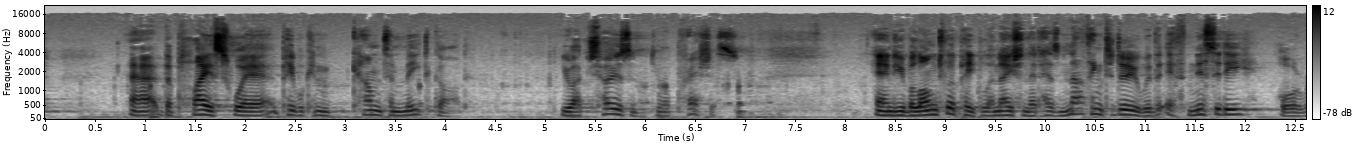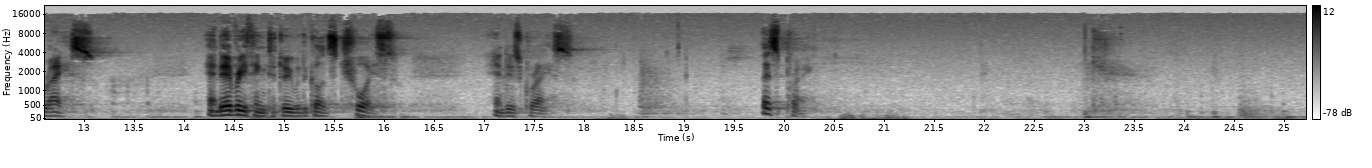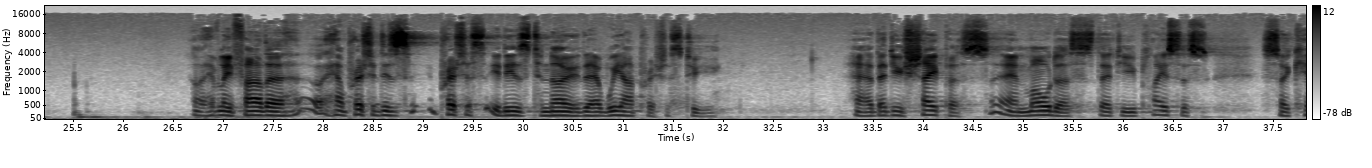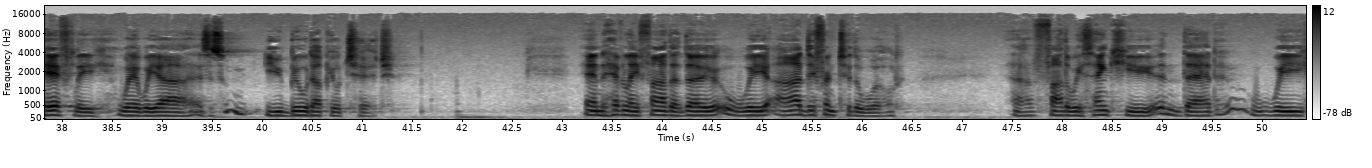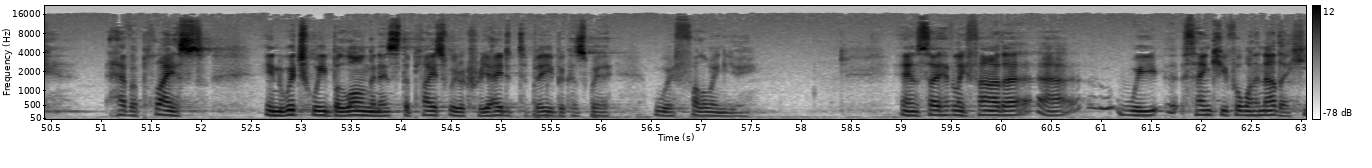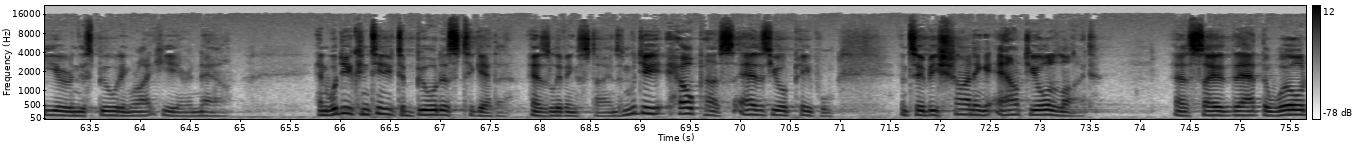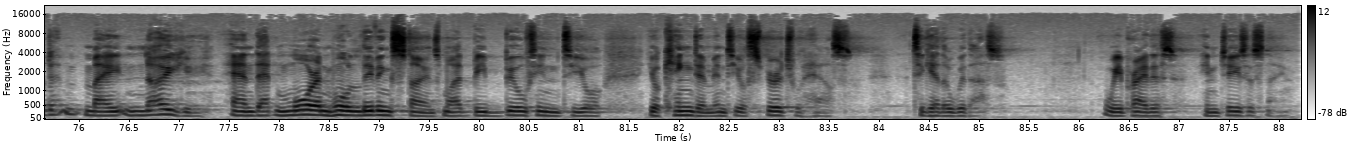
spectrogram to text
uh, the place where people can come to meet God. You are chosen, you are precious. And you belong to a people, a nation that has nothing to do with ethnicity or race, and everything to do with God's choice and His grace. Let's pray. Oh, Heavenly Father, how precious it, is, precious it is to know that we are precious to you, uh, that you shape us and mould us, that you place us so carefully where we are as you build up your church. And Heavenly Father, though we are different to the world, uh, Father, we thank you that we have a place in which we belong, and it's the place we were created to be because we're, we're following you. And so, Heavenly Father, uh, we thank you for one another here in this building, right here and now. And would you continue to build us together as living stones? And would you help us as your people and to be shining out your light uh, so that the world may know you and that more and more living stones might be built into your, your kingdom, into your spiritual house, together with us. We pray this in Jesus' name.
